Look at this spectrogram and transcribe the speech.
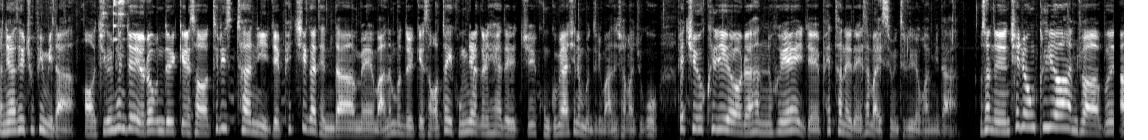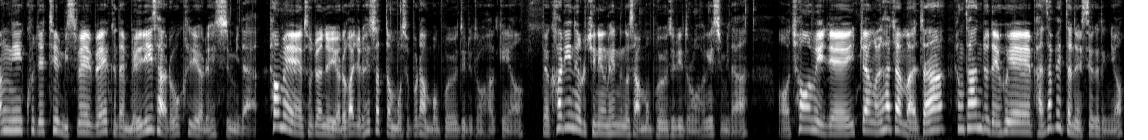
안녕하세요 초피입니다. 어, 지금 현재 여러분들께서 트리스탄이 이제 패치가 된 다음에 많은 분들께서 어떻게 공략을 해야 될지 궁금해 하시는 분들이 많으셔가지고 패치 후 클리어를 한 후에 이제 패턴에 대해서 말씀을 드리려고 합니다. 우선은 최종 클리어한 조합은 앙리, 코제트, 미스벨베, 그다음 멜리사로 클리어를 했습니다. 처음에 도전을 여러 가지로 했었던 모습을 한번 보여드리도록 할게요. 카린으로 진행을 했는 것을 한번 보여드리도록 하겠습니다. 어, 처음에 이제 입장을 하자마자 평타 한두 대 후에 반사 패턴을 쓰거든요.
